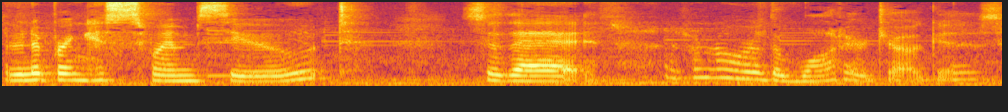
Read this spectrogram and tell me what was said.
I'm gonna bring his swimsuit so that, I don't know where the water jug is.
